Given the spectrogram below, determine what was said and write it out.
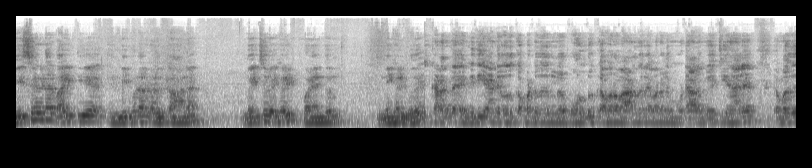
விசேட வைத்திய நிபுணர்களுக்கான மெச்சுரைகள் வழங்கும் நிகழ்வு. கடந்த நிதியாண்டில் ஒதுக்கப்பட்டது போன்று கௌரவ ஆளுநர் அவர்களும் விடாத முயற்சியினாலே எமது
